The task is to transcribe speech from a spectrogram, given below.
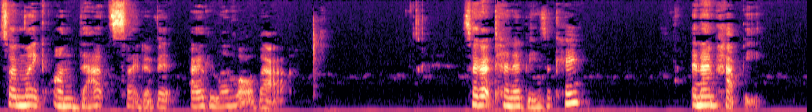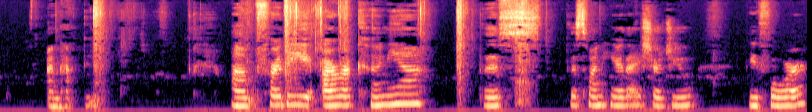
So I'm like on that side of it. I love all that. So I got 10 of these, okay? And I'm happy. I'm happy. Um, for the Araucania, this this one here that I showed you before,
